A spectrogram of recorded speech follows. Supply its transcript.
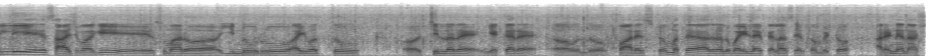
ಇಲ್ಲಿ ಸಹಜವಾಗಿ ಸುಮಾರು ಇನ್ನೂರು ಐವತ್ತು ಚಿಲ್ಲರೆ ಎಕರೆ ಒಂದು ಫಾರೆಸ್ಟು ಮತ್ತು ಅದರಲ್ಲಿ ವೈಲ್ಡ್ ಲೈಫ್ ಎಲ್ಲ ಸೇರ್ಕೊಂಡ್ಬಿಟ್ಟು ಅರಣ್ಯ ನಾಶ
